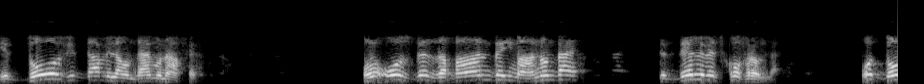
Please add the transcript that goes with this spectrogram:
یہ دو زدہ ملاؤں ہے منافر اور اس دے زبان دے ایمان ہوں ہے تے دل وچ کفر ہوں ہے۔ وہ دو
